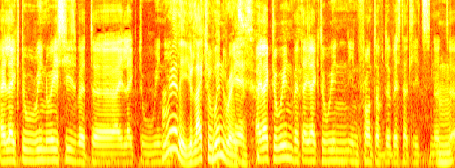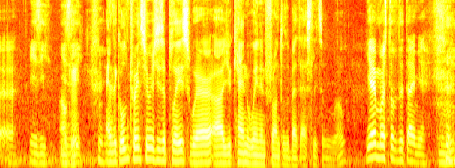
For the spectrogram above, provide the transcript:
I like to win races, but uh, I like to win. Really? You like to win races? I like to win, but I like to win in front of the best athletes, not uh, easy. Okay. And the Golden Trail Series is a place where uh, you can win in front of the best athletes of the world. yeah, most of the time, yeah.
